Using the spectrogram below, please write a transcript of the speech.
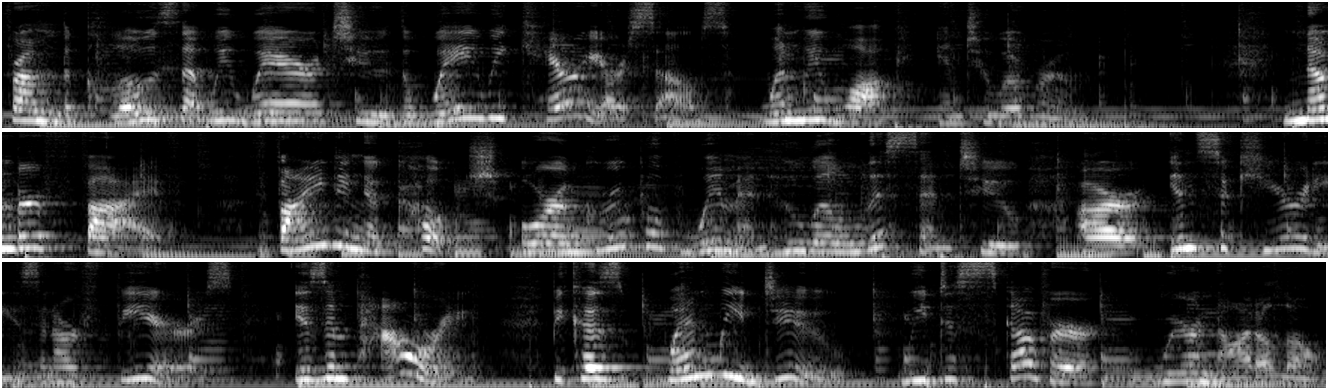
from the clothes that we wear to the way we carry ourselves when we walk into a room. Number five, finding a coach or a group of women who will listen to our insecurities and our fears is empowering because when we do, we discover we're not alone.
